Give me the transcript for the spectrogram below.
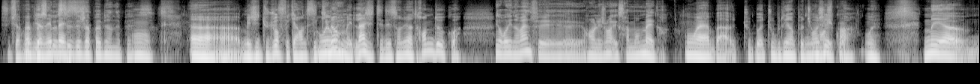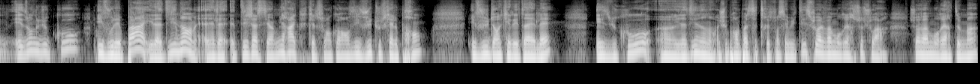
Je suis déjà pas bien Parce que c'est déjà pas bien épaisse. Mm. Euh, mais j'ai toujours fait 46 Ouais, kilos. Mais là, j'étais descendue à 32, quoi. L'héroïnomane fait, rend les gens extrêmement maigres. Ouais, bah, tu bah, oublies un peu de Tu manger, quoi. pas. Ouais. Mais, euh, et donc, du coup, il voulait pas. Il a dit non, mais elle est- déjà, c'est un miracle qu'elle soit encore en vie, vu tout ce qu'elle prend et vu dans quel état elle est. Et du coup, euh, il a dit non, non, je ne prends pas cette responsabilité. Soit elle va mourir ce soir, soit elle va mourir demain.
